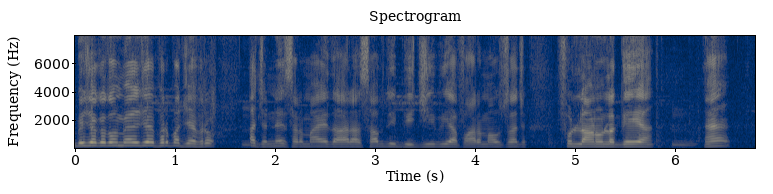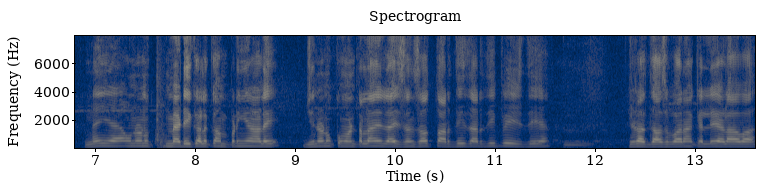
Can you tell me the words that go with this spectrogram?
ਵੀ ਜੇ ਕਦੋਂ ਮਿਲ ਜੇ ਫਿਰ ਭੱਜੇ ਫਿਰੋ। ਆ ਜਿੰਨੇ ਸਰਮਾਏਦਾਰ ਆ, ਸਭ ਦੀ ਬੀਜੀ ਵੀ ਆ, ਫਾਰਮ ਹਾਊਸਾਂ 'ਚ ਫੁੱਲਾਂ ਨੂੰ ਲੱਗੇ ਆ। ਹੈ, ਨਹੀਂ ਆ, ਉਹਨਾਂ ਨੂੰ ਮੈਡੀਕਲ ਕੰਪਨੀਆਂ ਵਾਲੇ ਜਿਨ੍ਹਾਂ ਨੂੰ ਕੁਆਂਟਲਾਂ ਦੇ ਲਾਇਸੈਂਸ ਆ, ਉਹ ਤਰਦੀ ਤਰਦੀ ਭੇਜਦੇ ਆ। ਜਿਹੜਾ 10 12 ਕਿੱਲੇ ਵਾਲਾ ਵਾ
